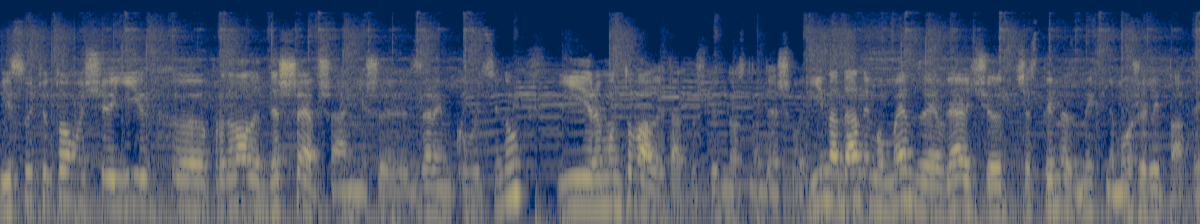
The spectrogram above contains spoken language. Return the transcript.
і суть у тому, що їх е, продавали дешевше, аніж за ринкову ціну, і ремонтували також відносно дешево. І на даний момент заявляють, що частина з них не може літати.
